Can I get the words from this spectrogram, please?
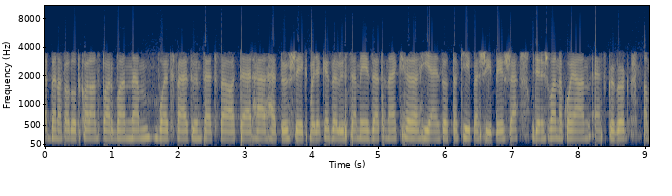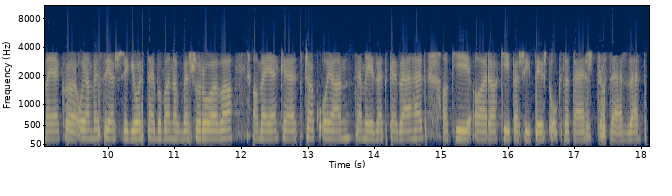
ebben az adott kalandparkban nem volt feltüntetve a terhelhetőség, vagy a kezelő személyzetnek hiányzott a képesítése, ugyanis vannak olyan eszközök, amelyek olyan veszélyességi osztályba vannak besorolva, amelyeket csak olyan személyzet kezelhet, aki arra képesítést, oktatást szerzett.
